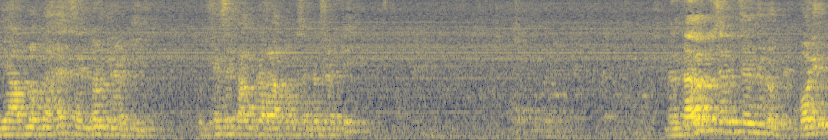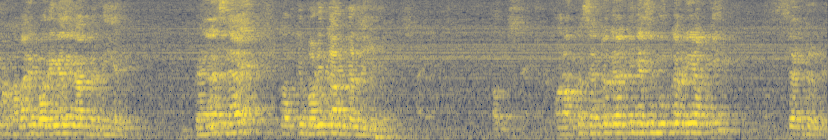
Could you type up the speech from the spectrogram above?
ये आप लोग का है सेंट्रल ग्रेविटी तो कैसे काम कर रहा है लोग सेंट्रल ग्रेविटी मिलता है ना सेंट्रल बॉडी हमारी बॉडी कैसे काम करती है। बैलेंस है तो आपकी बॉडी काम कर रही है। और, आपका सेंट्रल ग्रेविटी कैसे मूव कर रही है आपकी? सेंटर पे।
